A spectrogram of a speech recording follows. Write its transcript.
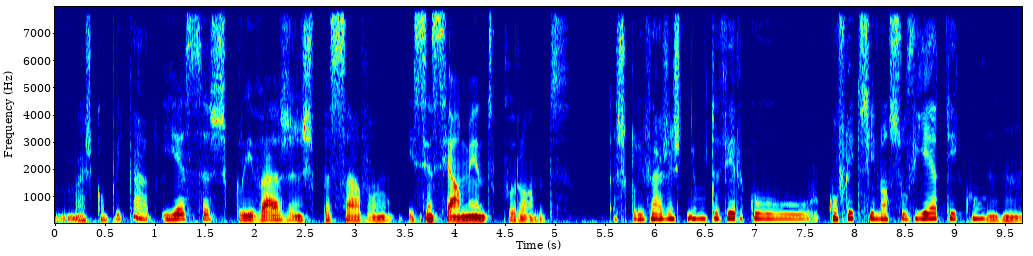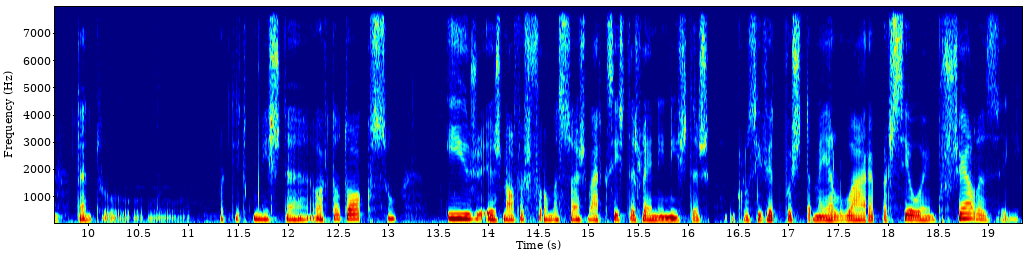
mais complicado. E essas clivagens passavam essencialmente por onde? As clivagens tinham muito a ver com o conflito sino-soviético, uhum. portanto, o Partido Comunista Ortodoxo e as novas formações marxistas-leninistas. Inclusive, depois também a Luar apareceu em Bruxelas e,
